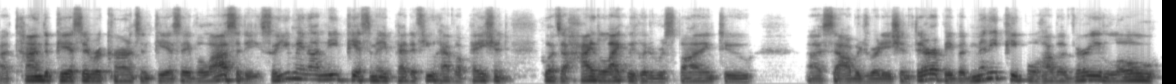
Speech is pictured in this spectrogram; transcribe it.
uh, time to PSA recurrence, and PSA velocity. So you may not need PSMA PET if you have a patient who has a high likelihood of responding to uh, salvage radiation therapy, but many people have a very low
